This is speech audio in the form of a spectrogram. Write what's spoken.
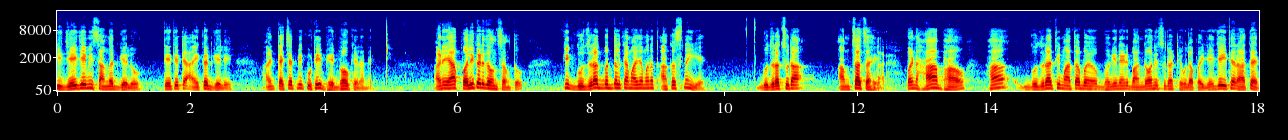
की जे जे मी सांगत गेलो ते ते ते ऐकत गेले आणि त्याच्यात मी कुठेही भेदभाव केला नाही. आणि या पलीकडे जाऊन सांगतो की गुजरातबद्दल काय माझ्या मनात आकस नाही आहे गुजरात सुद्धा आमचाच आहे पण हा भाव हा गुजराती माता ब- भगिनी आणि बांधवांनी सुद्धा ठेवला पाहिजे जे इथे राहत आहेत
